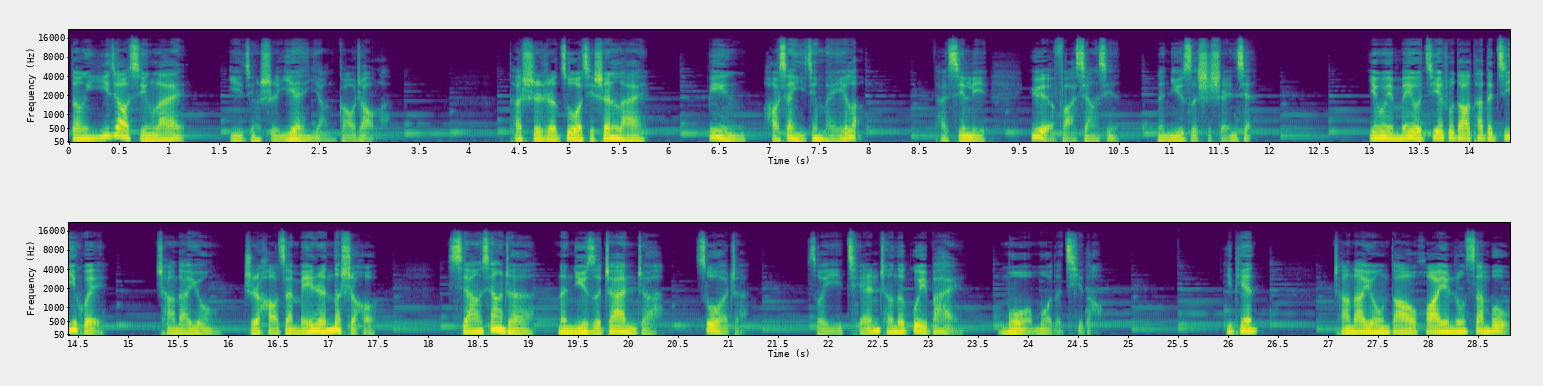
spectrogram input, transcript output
等一觉醒来，已经是艳阳高照了。他试着坐起身来，病好像已经没了。他心里越发相信那女子是神仙。因为没有接触到她的机会，常大勇只好在没人的时候，想象着那女子站着、坐着。所以虔诚的跪拜，默默的祈祷。一天，常大用到花园中散步，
